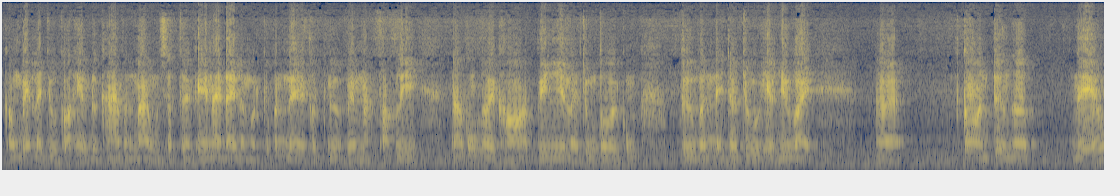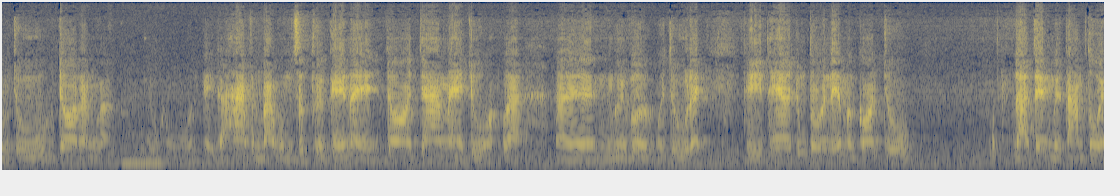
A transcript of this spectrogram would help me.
Không biết là chú có hiểu được 2 phần ba của một suất thừa kế này? Đây là một cái vấn đề thuật ngữ về mặt pháp lý. Nó cũng hơi khó tuy nhiên là chúng tôi cũng tư vấn để cho chú hiểu như vậy. À, còn trường hợp nếu chú cho rằng là chú không muốn kể cả 2 phần ba của một suất thừa kế này cho cha mẹ chú hoặc là à, người vợ của chú đấy thì theo chúng tôi, nếu mà con chú đã trên 18 tuổi,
